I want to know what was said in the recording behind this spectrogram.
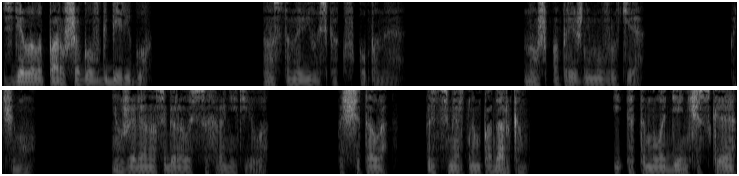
сделала пару шагов к берегу, но остановилась как вкопанная. Нож по-прежнему в руке. Почему? Неужели она собиралась сохранить его? Посчитала предсмертным подарком? И это младенческое,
